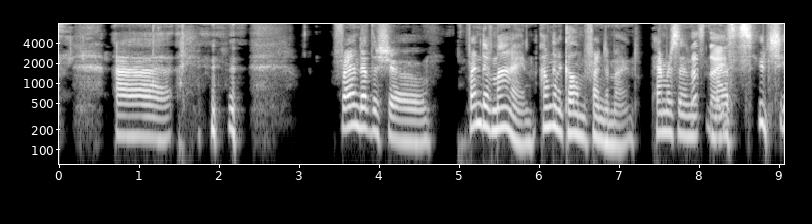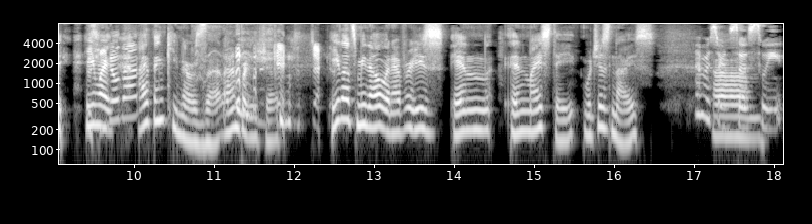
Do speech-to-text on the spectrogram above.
uh, friend of the show, friend of mine. I'm gonna call him a friend of mine. Emerson That's nice. Matsuuchi. Does He he might. know that? I think he knows that. I'm pretty sure. Okay, he lets me know whenever he's in in my state, which is nice. Emerson's so Um, sweet.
